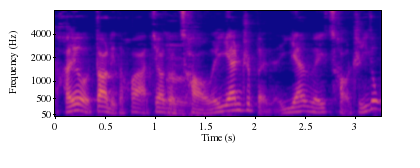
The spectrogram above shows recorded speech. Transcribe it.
很有道理的话，叫做“草为烟之本，烟为草之用”。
